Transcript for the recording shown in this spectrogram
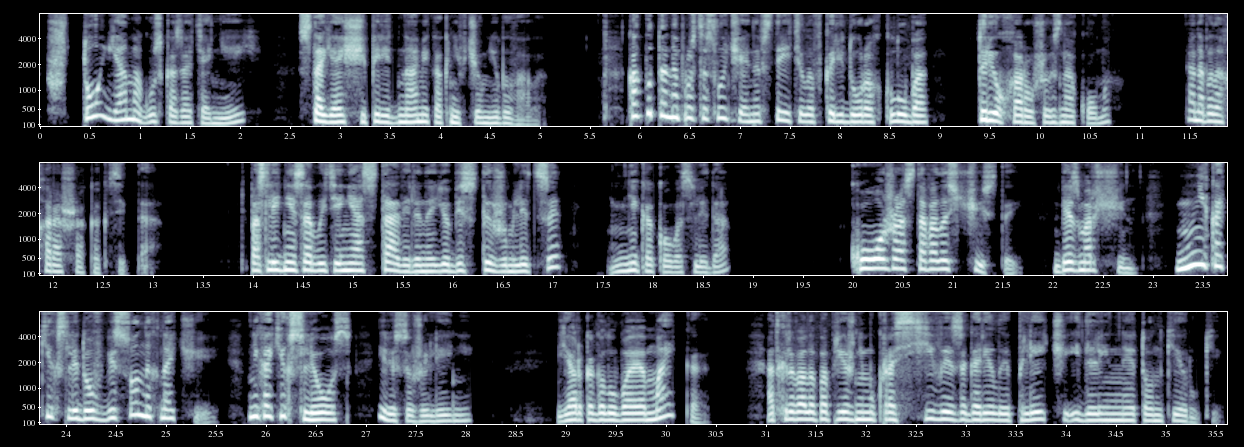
Что я могу сказать о ней, стоящей перед нами, как ни в чем не бывало? Как будто она просто случайно встретила в коридорах клуба трех хороших знакомых. Она была хороша, как всегда. Последние события не оставили на ее бесстыжем лице никакого следа. Кожа оставалась чистой, без морщин, никаких следов бессонных ночей, никаких слез или сожалений. Ярко-голубая майка открывала по-прежнему красивые загорелые плечи и длинные тонкие руки.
